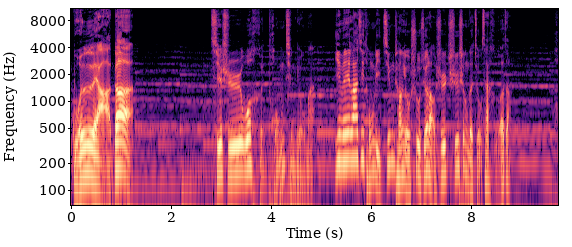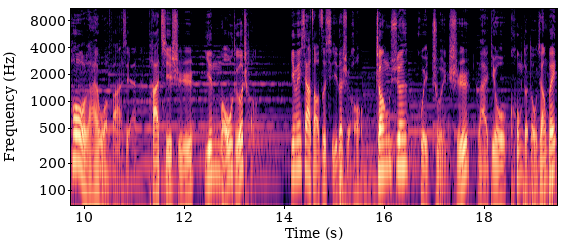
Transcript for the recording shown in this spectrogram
滚俩蛋！其实我很同情刘麦。因为垃圾桶里经常有数学老师吃剩的韭菜盒子，后来我发现他其实阴谋得逞，因为下早自习的时候，张轩会准时来丢空的豆浆杯。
